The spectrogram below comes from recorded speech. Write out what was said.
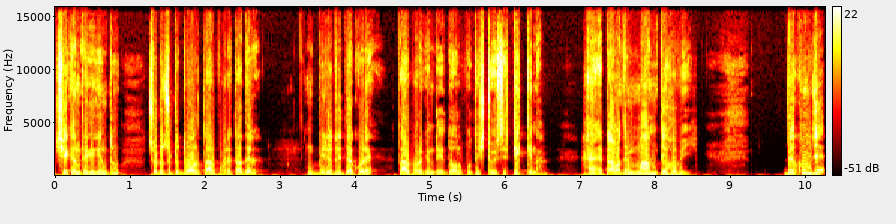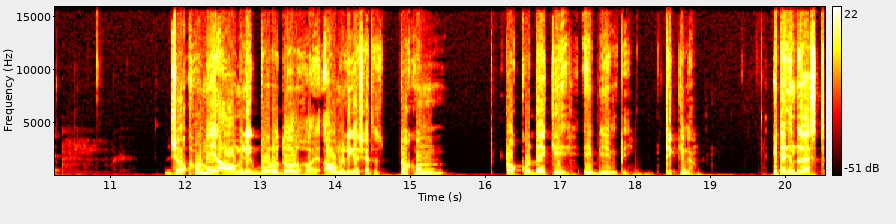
সেখান থেকে কিন্তু ছোট ছোট দল তারপরে তাদের বিরোধিতা করে তারপরে কিন্তু এই দল প্রতিষ্ঠা হয়েছে। ঠিক কিনা? হ্যাঁ এটা আমাদের মানতে হবেই। দেখুন যে, যখন এই আওয়ামী লীগ বড় দল হয়, আওয়ামী লীগের সাথে তখন টক্কর দেয় কে? এই বিএনপি ঠিক কিনা এটা কিন্তু জাস্ট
